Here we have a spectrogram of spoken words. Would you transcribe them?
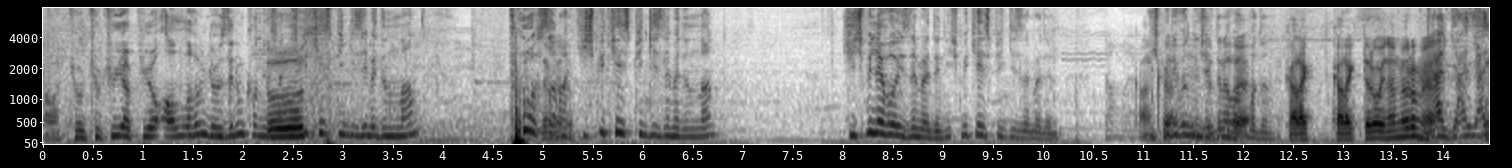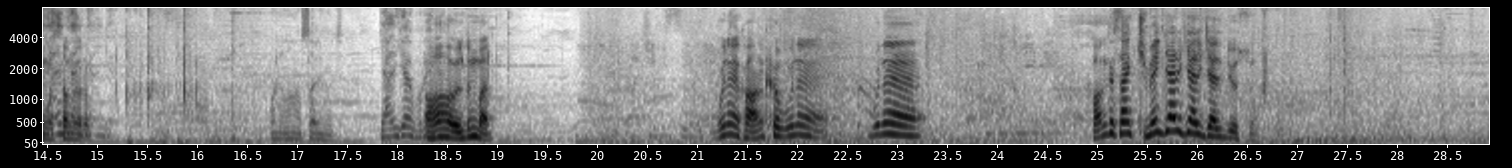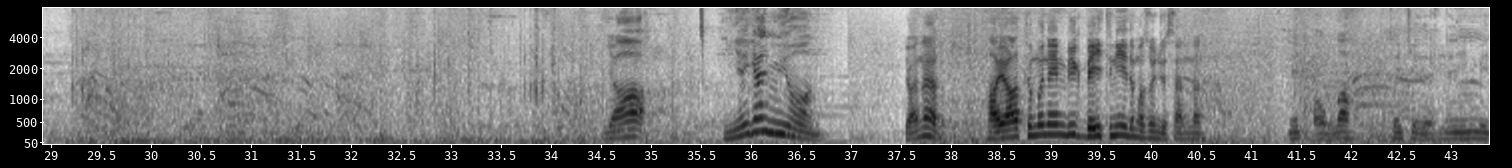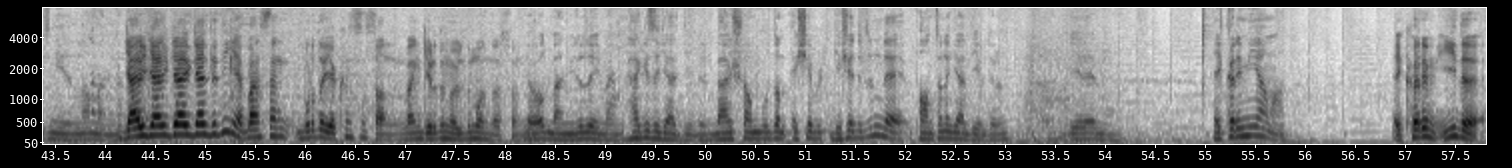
Baba kü kü kü yapıyor. Allah'ım gözlerim kanıyor. Sen hiçbir kesping izlemedin lan. Tuh sana. Hiçbir kesping izlemedin lan. Hiçbir level izlemedin. Hiçbir kesping izlemedin. Kanka, Hiçbir ineceklerine de bakmadın. Karak karakteri oynamıyorum ya. Gel gel gel gel gel. gel, gel. O ne lan hasar yemedi. Gel gel buraya. Aha öldüm ben. Bu ne kanka bu ne? Bu ne? Kanka sen kime gel gel gel diyorsun? Ya cık, niye gelmiyorsun? Caner, hayatımın en büyük beytini yedim az önce senden. Ne Allah tek yedi. Ne neyin beytini yedin lan benden. Gel gel gel gel dedin ya ben sen burada yakınsın sandım. Ben girdim öldüm ondan sonra. Ya oğlum ben videodayım ben. Herkese gel diyebilirim. Ben şu an buradan eşe geçe dedim de pantona gel diyebilirim. Diyebilirim yani. Hekarim iyi ama. E Karim iyi de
